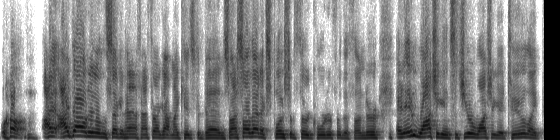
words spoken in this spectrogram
well, I, I dialed in on the second half after I got my kids to bed. So I saw that explosive third quarter for the Thunder. And in watching it, since you were watching it too, like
